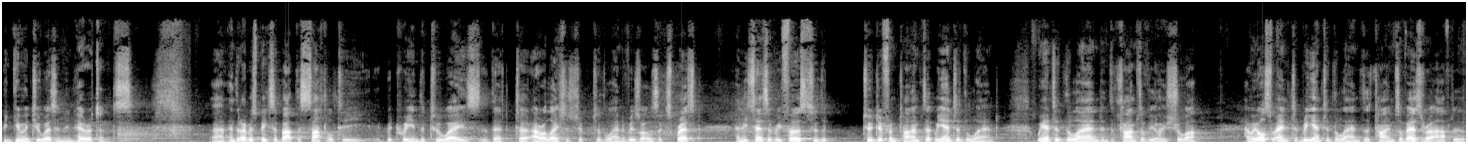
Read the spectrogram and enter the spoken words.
been given to you as an inheritance. Uh, and the Rebbe speaks about the subtlety between the two ways that uh, our relationship to the land of Israel is expressed. And he says it refers to the two different times that we entered the land. We entered the land in the times of Yehoshua, and we also entered, re-entered the land in the times of Ezra after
